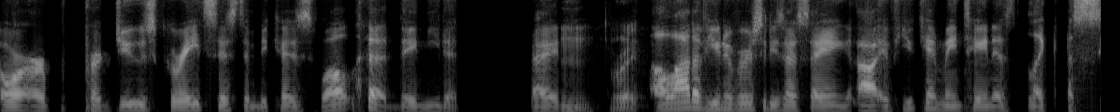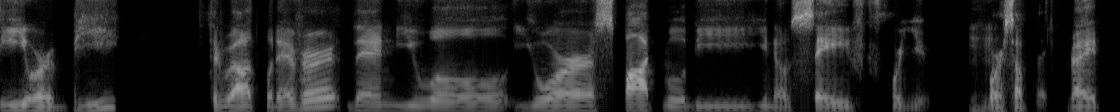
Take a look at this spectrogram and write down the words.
or, or produce grade system because well they need it, right? Mhm. Right. A lot of universities are saying uh, if you can maintain a, like a C or a B throughout whatever, then you will your spot will be you know saved for you Mhm. or something, right?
